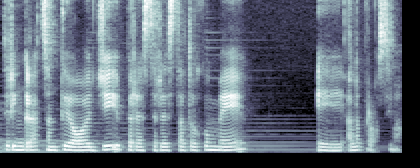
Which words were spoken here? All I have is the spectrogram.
Ti ringrazio anche oggi per essere stato con me e alla prossima.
